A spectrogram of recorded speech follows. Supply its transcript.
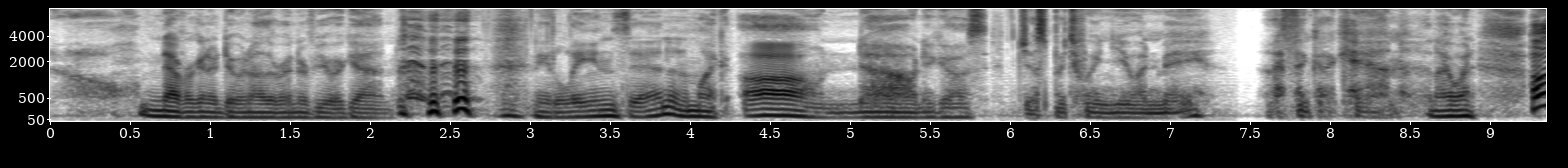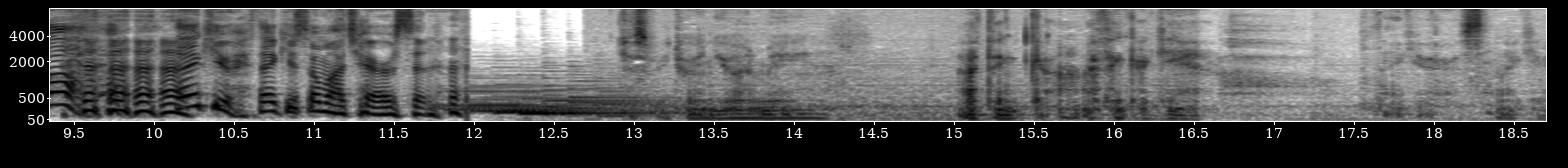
no, I'm never going to do another interview again. and he leans in, and I'm like, Oh no. And he goes, Just between you and me, I think I can. And I went, Oh, thank you. Thank you so much, Harrison. Just between you and me, I think uh, I think I can. Thank you, Harrison. Thank you.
